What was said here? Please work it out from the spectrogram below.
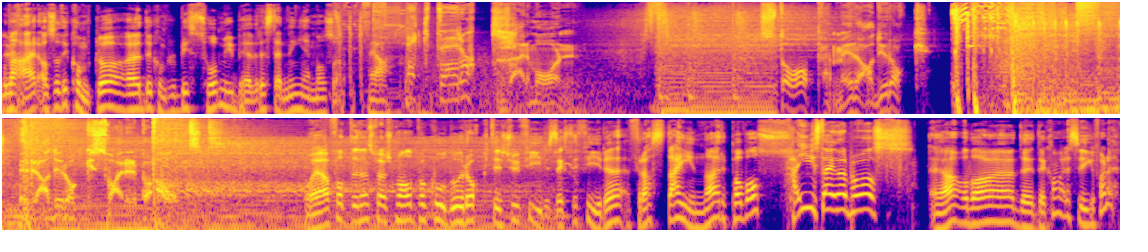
Og det er altså Det kommer til å, eh, det kommer til å bli så mye bedre stemning hjemme også. ja. Ekte rock. hver morgen. Stå opp med Radio Rock. Radio Rock svarer på alt Og jeg har fått inn et spørsmål på kode rock til 2464 fra Steinar på Voss. Hei, Steinar på Voss! Ja, og da, det, det kan være svigerfar, det.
